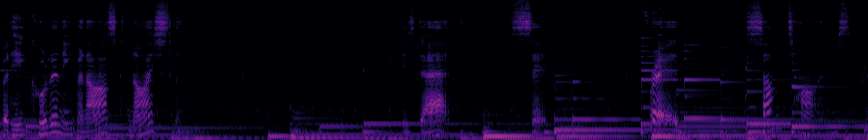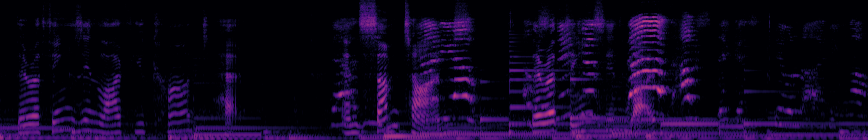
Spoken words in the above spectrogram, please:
but he couldn't even ask nicely. His dad said, Fred, sometimes there are things in life you can't have, and sometimes there are things in life. Our stick is still lighting up.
